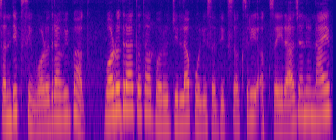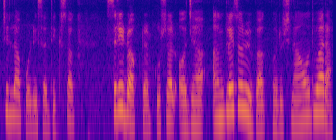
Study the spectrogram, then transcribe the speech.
સંદીપસિંહ વડોદરા વિભાગ, વડોદરા તથા ભરૂચ જિલ્લા પોલીસ અધિક્ષક શ્રી અક્ષયરાજ અને નાયબ જિલ્લા પોલીસ અધિક્ષક શ્રી ડોક્ટર કુશલ ઓઝા, અંકલેશ્વર વિભાગ ભરૂચનાઓ દ્વારા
